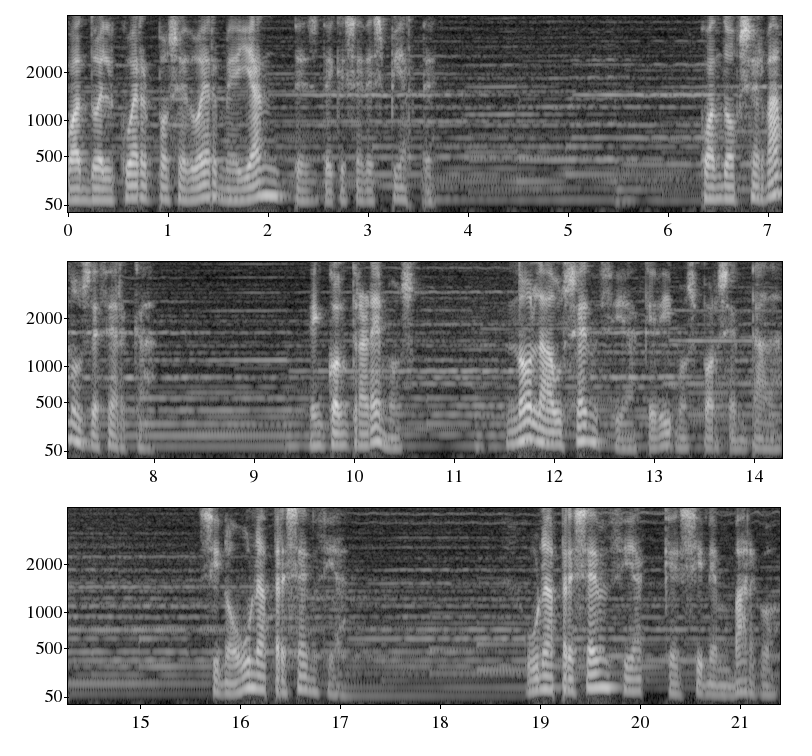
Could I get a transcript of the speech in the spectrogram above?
cuando el cuerpo se duerme y antes de que se despierte. Cuando observamos de cerca, encontraremos no la ausencia que dimos por sentada, sino una presencia, una presencia que sin embargo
